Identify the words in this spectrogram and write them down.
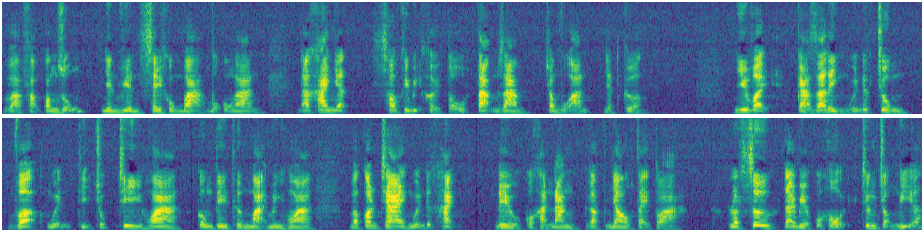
và Phạm Quang Dũng nhân viên C03 Bộ Công an đã khai nhận sau khi bị khởi tố tạm giam trong vụ án Nhật Cường. Như vậy, cả gia đình Nguyễn Đức Trung, vợ Nguyễn Thị Trúc Chi Hoa, công ty thương mại Minh Hoa và con trai Nguyễn Đức Hạnh đều có khả năng gặp nhau tại tòa Luật sư đại biểu Quốc hội Trương Trọng Nghĩa,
